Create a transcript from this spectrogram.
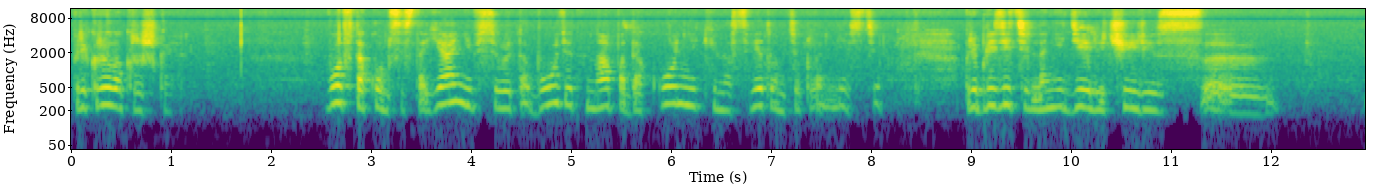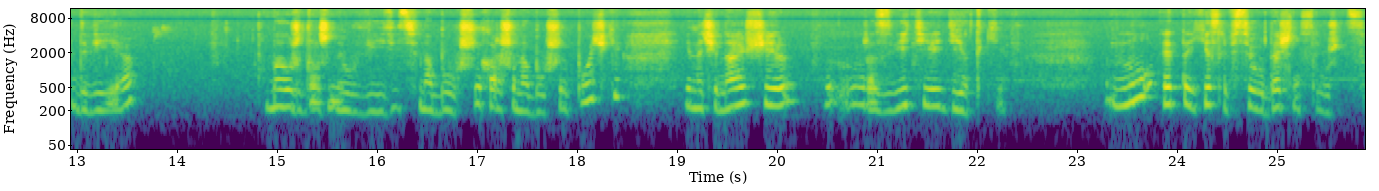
Прикрыла крышкой. Вот в таком состоянии все это будет на подоконнике, на светлом теплом месте. Приблизительно недели через э, две мы уже должны увидеть набухшие, хорошо набухшие почки и начинающие э, развитие детки. Ну, это если все удачно сложится.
